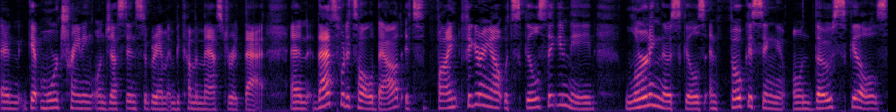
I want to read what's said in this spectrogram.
and get more training on just Instagram and become a master at that. And that's what it's all about. It's find figuring out what skills that you need, learning those skills and focusing on those skills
